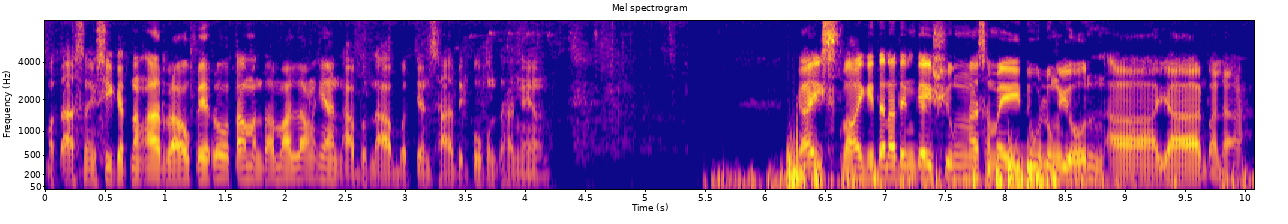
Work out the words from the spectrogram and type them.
mataas na yung sikat ng araw pero tama-tama lang yan. Abot na abot yan sa ating pupuntahan ngayon. Guys, makikita natin guys yung nasa may dulong yun. Ah, yan pala.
